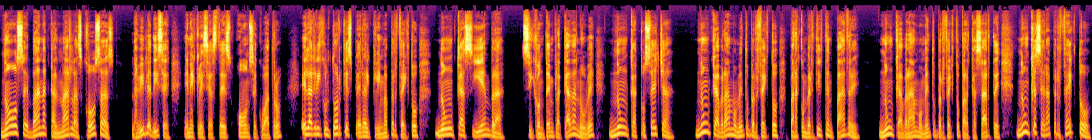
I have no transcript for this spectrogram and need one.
no se van a calmar las cosas. La Biblia dice en Eclesiastés 11:4, el agricultor que espera el clima perfecto nunca siembra si contempla cada nube, nunca cosecha. Nunca habrá momento perfecto para convertirte en padre. Nunca habrá momento perfecto para casarte. Nunca será perfecto.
